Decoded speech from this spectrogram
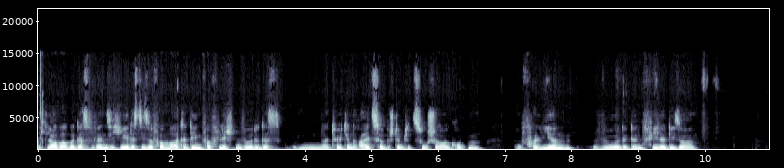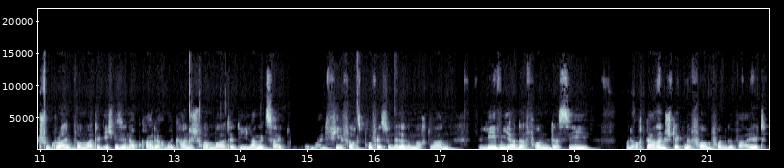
Ich glaube aber, dass wenn sich jedes dieser Formate dem verpflichten würde, dass natürlich den Reiz für bestimmte Zuschauergruppen äh, verlieren würde. Denn viele dieser True Crime Formate, die ich gesehen habe, gerade amerikanische Formate, die lange Zeit um ein Vielfaches professioneller gemacht waren, leben ja davon, dass sie, und auch darin steckt eine Form von Gewalt,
